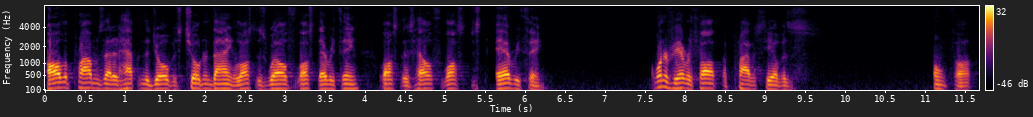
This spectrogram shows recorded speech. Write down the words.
All the problems that had happened to Job, his children dying, lost his wealth, lost everything, lost his health, lost just everything. I wonder if he ever thought the privacy of his own thoughts.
